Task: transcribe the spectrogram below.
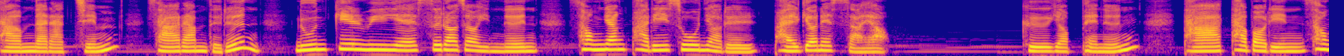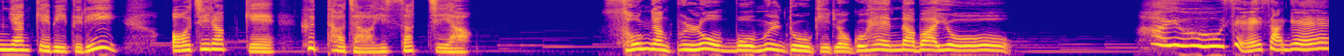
다음 날 아침 사람들은 눈길 위에 쓰러져 있는 성냥팔이 소녀를 발견했어요. 그 옆에는 다 타버린 성냥개비들이 어지럽게 흩어져 있었지요. 성냥불로 몸을 녹이려고 했나 봐요. 아유, 세상에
